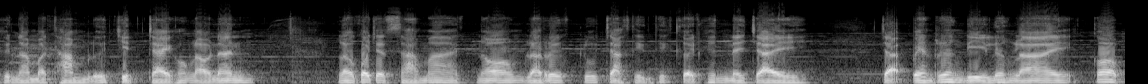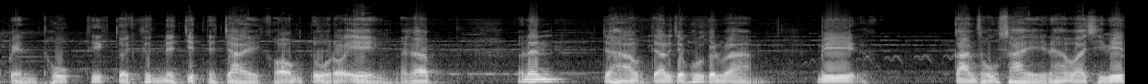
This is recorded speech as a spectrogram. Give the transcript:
คือนามธรรมหรือจิตใจของเรานั้น เราก็จะสามารถน้อมระลึกรู้จักสิ่งที่เกิดขึ้นในใจ จะเป็นเรื่องดีเรื่องร้าย ก็เป็นทุกข์ที่เกิดขึ้นในจิตในใจของตัวเราเองนะครับ เพราะฉะนั้นจะหาจะเราจะพูดกันว่า มีการสงสัยนะฮะว่าชีวิต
